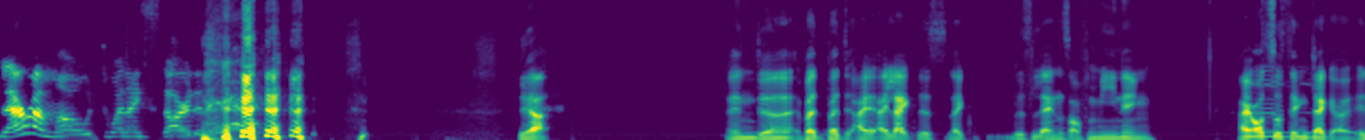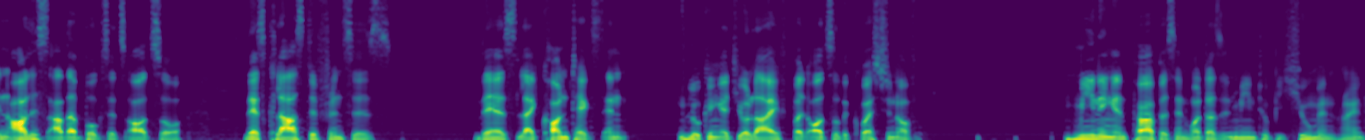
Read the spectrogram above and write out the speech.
Klara mode when I started it. yeah. And uh, but but I I like this like this lens of meaning. I also think Mhm. like uh, in all his other books, it's also there's class differences, there's like context and looking at your life, but also the question of meaning and purpose and what does it mean to be human, right?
